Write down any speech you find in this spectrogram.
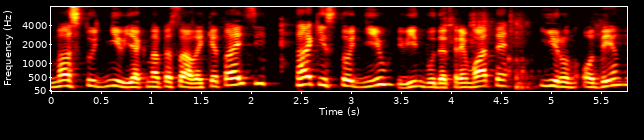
на 100 днів, як написали китайці, так і 100 днів він буде тримати Ірон 1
